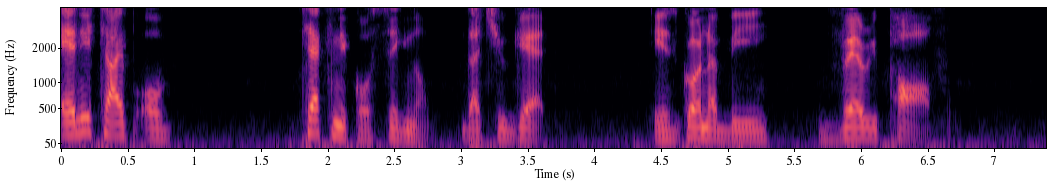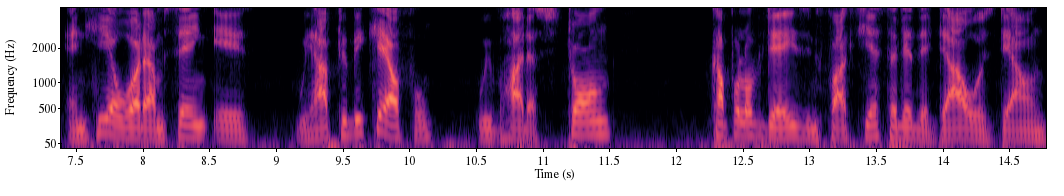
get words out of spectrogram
any type of technical signal that you get is going to be very powerful. And here what I'm saying is we have to be careful. We've had a strong couple of days. In fact, yesterday the Dow was down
